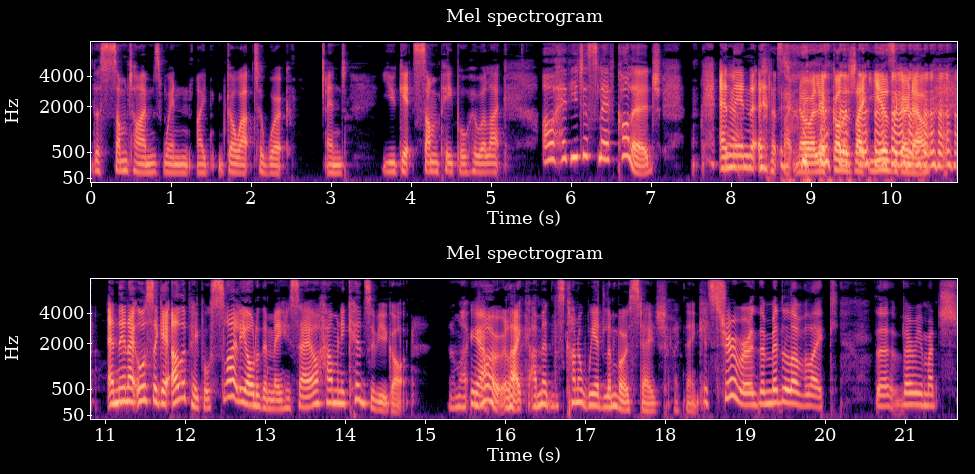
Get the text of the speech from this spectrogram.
this sometimes when I go out to work and you get some people who are like Oh, have you just left college? And Yeah. then and it's like, no, I left college like years ago now. And then I also get other people slightly older than me who say, "Oh, how many kids have you got?" And I'm like, Yeah. "No, like I'm at this kind of weird limbo stage." I think. it's true we're in the middle of like the very much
